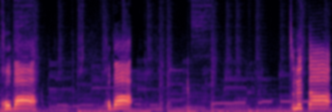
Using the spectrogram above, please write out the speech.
コバコバ釣れた。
